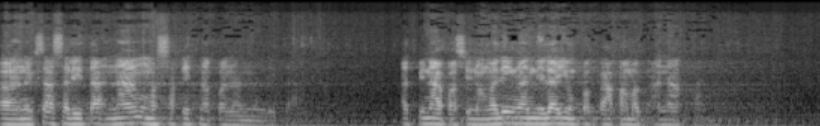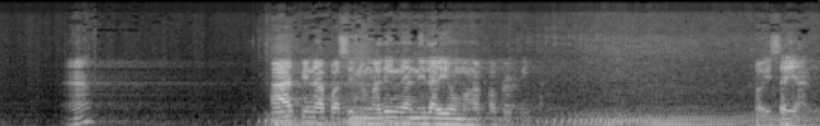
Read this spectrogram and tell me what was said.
ah, nagsasalita ng masakit na pananalita. At pinapasinungalingan nila yung pagkakamag-anakan. Ha? At pinapasinungalingan nila yung mga kabutihan. So, isa yan.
